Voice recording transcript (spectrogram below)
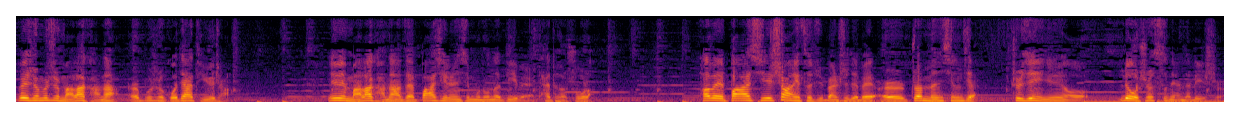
为什么是马拉卡纳而不是国家体育场？因为马拉卡纳在巴西人心目中的地位太特殊了，它为巴西上一次举办世界杯而专门兴建。至今已经有六十四年的历史，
